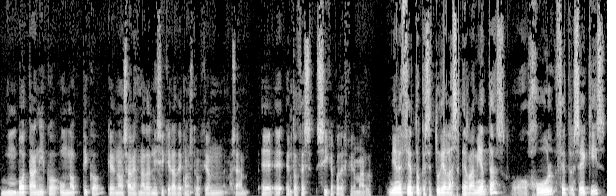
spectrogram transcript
Un botánico, un óptico, que no sabes nada ni siquiera de construcción, o sea, eh, eh, entonces sí que puedes firmarlo. Bien, es cierto que se estudian las herramientas, como Hull, C3X,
